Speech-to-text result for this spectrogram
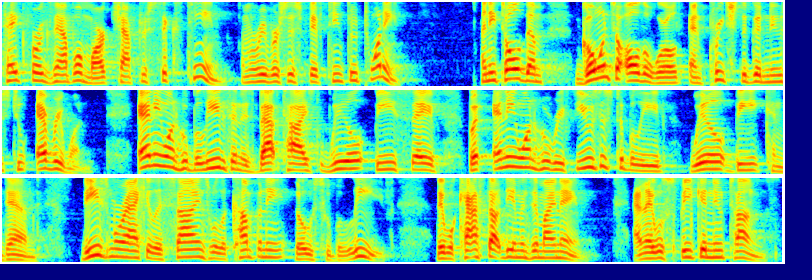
Take, for example, Mark chapter 16. I'm going to read verses 15 through 20. And he told them, Go into all the world and preach the good news to everyone. Anyone who believes and is baptized will be saved, but anyone who refuses to believe will be condemned. These miraculous signs will accompany those who believe. They will cast out demons in my name, and they will speak in new tongues.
